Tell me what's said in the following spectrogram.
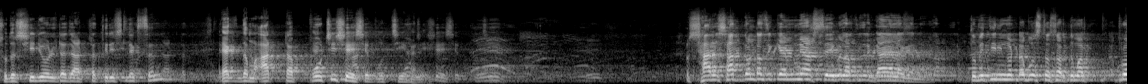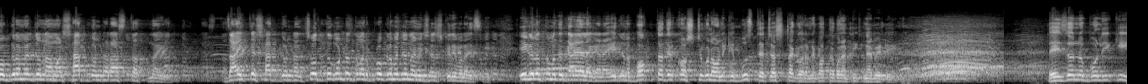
শুধু শিডিউলটা যে আটটা তিরিশ লিখছেন, একদম আটটা পঁচিশে এসে পড়ছি এখানে। সাড়ে সাত ঘণ্টা যে কেমনে আসছে, এগুলো আপনাদের গায়ে লাগে না। তুমি তিন ঘণ্টা বুঝতে স্যার তোমার প্রোগ্রামের জন্য আমার সাত ঘণ্টা রাস্তাত নাই। যাইতে সাত ঘণ্টা, চোদ্দ ঘণ্টা তোমার প্রোগ্রামের জন্য আমি শেষ করে বেড়াইছি এগুলো তোমাদের গায়ে লাগে না, এই জন্য বক্তাদের কষ্টগুলো অনেকে বুঝতে চেষ্টা করে না, কথা বলা ঠিক না বেটে। এই জন্য বলি কি,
